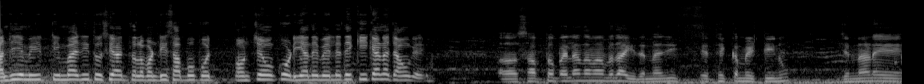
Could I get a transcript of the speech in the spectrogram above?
ਹਾਂਜੀ ਅਮੀਰ ਟੀਮਾ ਜੀ ਤੁਸੀਂ ਅੱਜ ਤਲਵੰਡੀ ਸਾਬੋ ਪਹੁੰ- ਪਹੁੰਚੇ ਹੋ ਘੋੜੀਆਂ ਦੇ ਮੇਲੇ ਤੇ ਕੀ ਕਹਿਣਾ ਚਾਹੋਗੇ? ਅ, ਸਭ ਤੋਂ ਪਹਿਲਾਂ ਤਾਂ ਮੈਂ ਵਧਾਈ ਦਿੰਦਾ ਜੀ ਇੱਥੇ ਕਮੇਟੀ ਨੂੰ ਜਿਨ੍ਹਾਂ ਨੇ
